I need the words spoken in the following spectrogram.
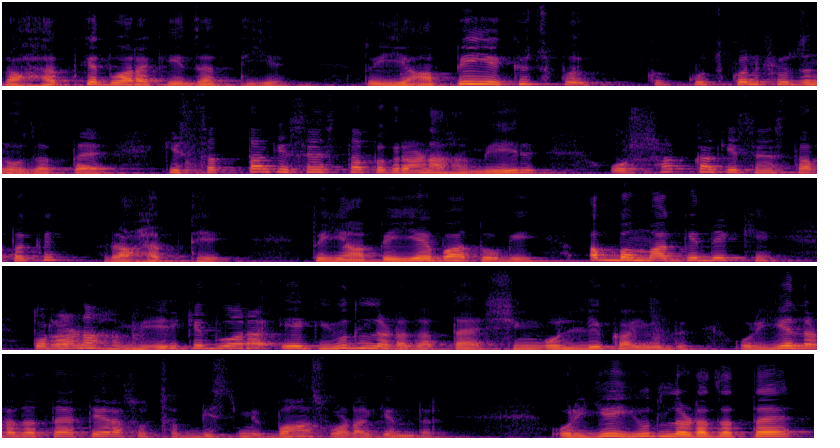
राहब के द्वारा की जाती है। तो यहाँ पे ये कुछ कुछ कन्फ्यूज़न हो जाता है कि सत्ता के संस्थापक राणा हमीर और साका के संस्थापक राहब थे। तो यहाँ पे ये बात होगी। अब हम आगे देखें तो राणा हमीर के द्वारा एक युद्ध लड़ा जाता है, शिंगोली का युद्ध। और ये लड़ा जाता है 1326 में बांसवाड़ा के अंदर। और ये युद्ध लड़ा जाता है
